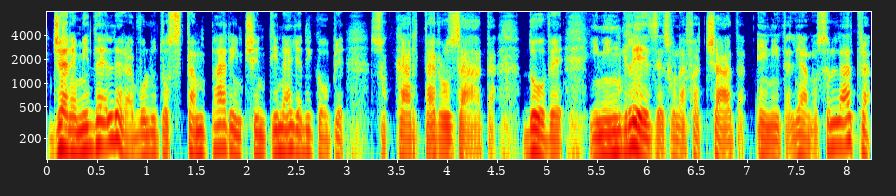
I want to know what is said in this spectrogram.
Jeremy Deller ha voluto stampare in centinaia di copie su carta rosata, dove in inglese su una facciata e in italiano sull'altra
